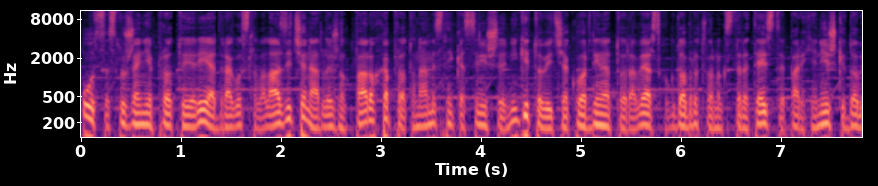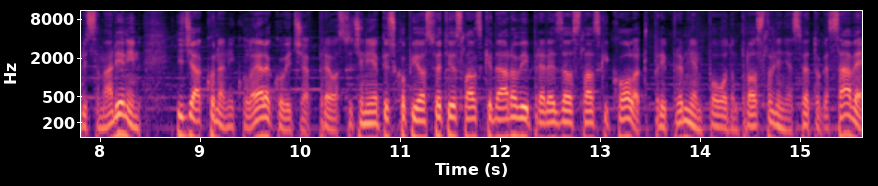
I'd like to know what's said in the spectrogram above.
U sasluženje protojerija Dragoslava Lazića, nadležnog paroha, protonamesnika Siniše Nikitovića, koordinatora Verskog dobrotvornog starateljstva eparhije Niške Dobri Samarijanin i đakona Nikola Erakovića, preosvećeni episkop je osvetio slavske darove i prerezao slavski kolač pripremljen povodom proslavljanja Svetoga Save,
